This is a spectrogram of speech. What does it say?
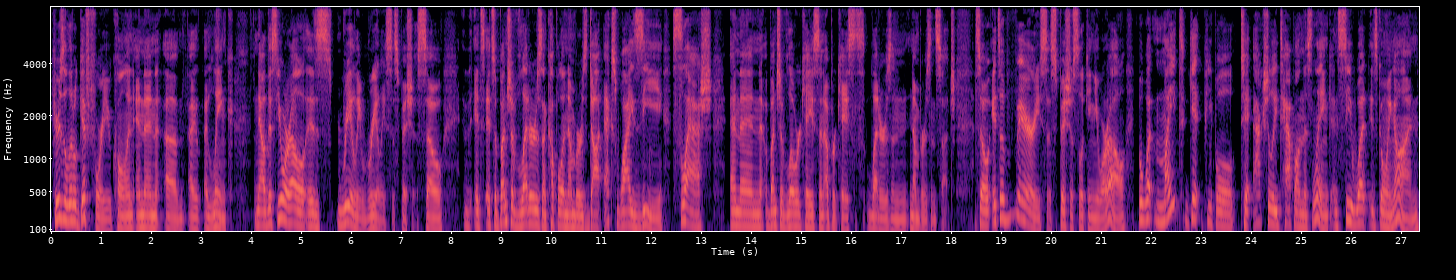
Here's a little gift for you, colon, and then um, a, a link now this URL is really really suspicious. So it's it's a bunch of letters and a couple of numbers dot xyz slash and then a bunch of lowercase and uppercase letters and numbers and such. So it's a very suspicious looking URL, but what might get people to actually tap on this link and see what is going on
